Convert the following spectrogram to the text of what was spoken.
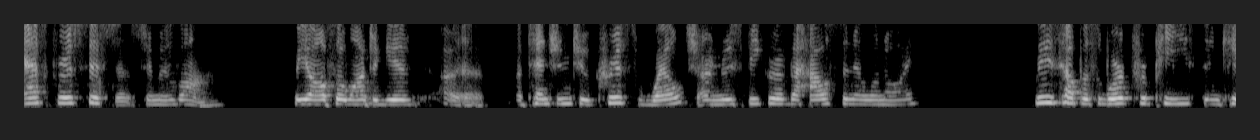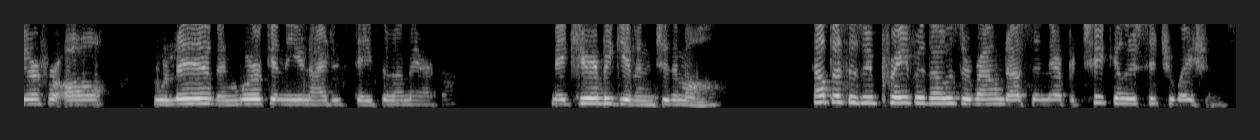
ask for assistance to move on. We also want to give uh, attention to Chris Welch, our new Speaker of the House in Illinois. Please help us work for peace and care for all who live and work in the United States of America. May care be given to them all. Help us as we pray for those around us in their particular situations.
